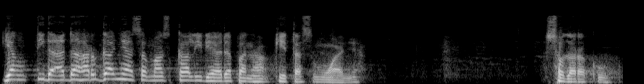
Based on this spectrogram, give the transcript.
yang tidak ada harganya sama sekali di hadapan kita semuanya. Saudaraku,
